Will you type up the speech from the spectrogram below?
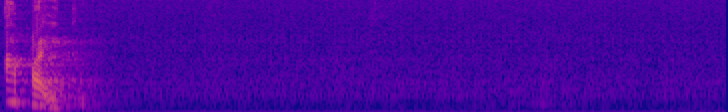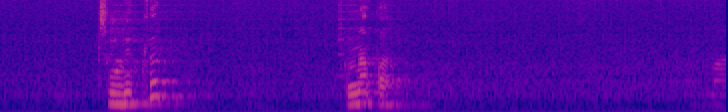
Apa itu? Sulit kan? Kenapa? Karena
